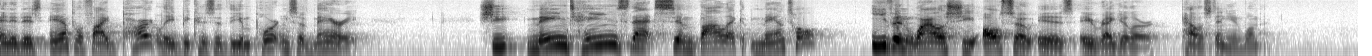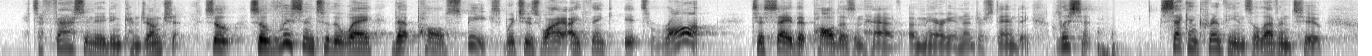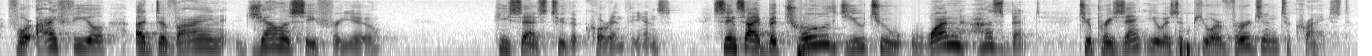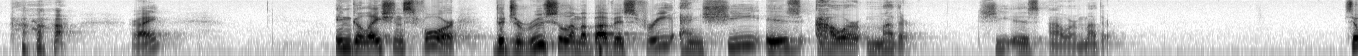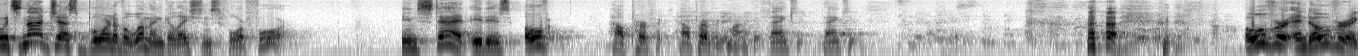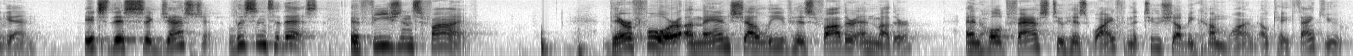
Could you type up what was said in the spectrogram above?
And it is amplified partly because of the importance of Mary. She maintains that symbolic mantle even while she also is a regular Palestinian woman. It's a fascinating conjunction. So, so listen to the way that Paul speaks, which is why I think it's wrong to say that Paul doesn't have a Marian understanding. Listen, 2 Corinthians 11 2. For I feel a divine jealousy for you, he says to the Corinthians, since I betrothed you to one husband to present you as a pure virgin to Christ. right? In Galatians 4, the Jerusalem above is free, and she is our mother. She is our mother. So it's not just born of a woman, Galatians 4 4. Instead, it is over. How perfect. How perfect, Monica. Thank you. Thank you. over and over again, it's this suggestion. Listen to this Ephesians 5. Therefore, a man shall leave his father and mother and hold fast to his wife, and the two shall become one. Okay, thank you,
